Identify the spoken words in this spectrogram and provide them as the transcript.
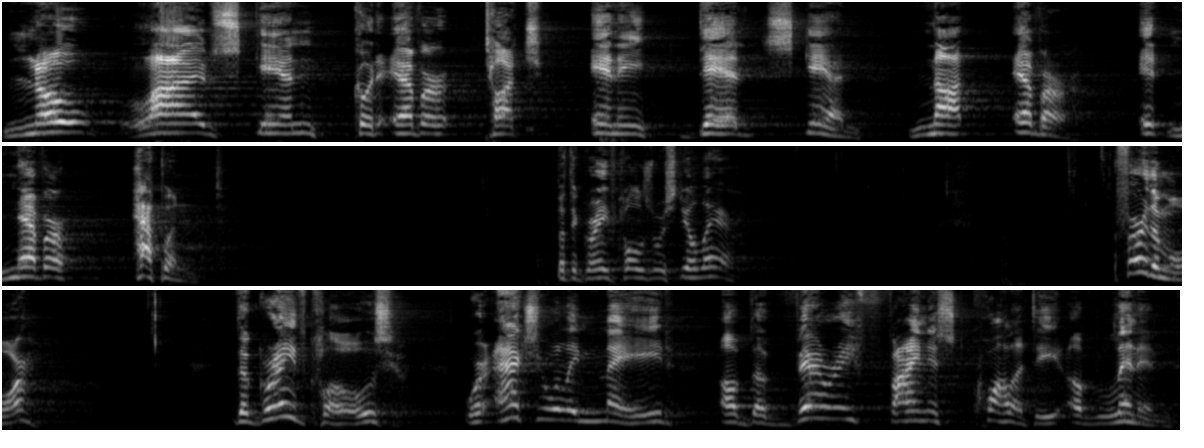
No live skin could ever touch any dead skin. Not ever. It never happened. But the grave clothes were still there. Furthermore, the grave clothes were actually made of the very finest quality of linen,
